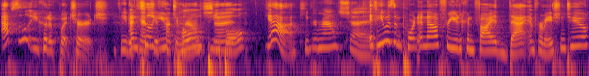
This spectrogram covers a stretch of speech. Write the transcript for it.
Absolutely, you could have quit church until you told mouth shut. people. Yeah, Keep your mouth shut. if he was important enough for you to confide that information to,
